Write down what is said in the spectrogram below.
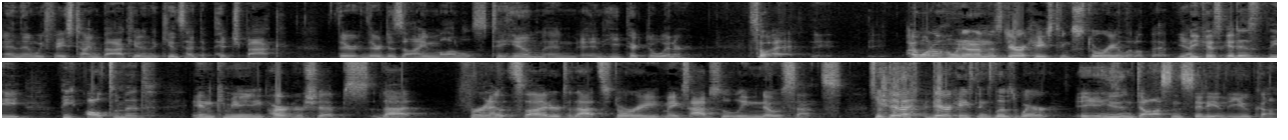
And then we FaceTime back in, and the kids had to pitch back their, their design models to him, and, and he picked a winner. So I, I want to hone in on this Derek Hastings story a little bit Yeah. because it is the the ultimate in community partnerships that for an outsider to that story makes absolutely no sense. So Derek, Derek Hastings lives where? He's in Dawson City in the Yukon.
